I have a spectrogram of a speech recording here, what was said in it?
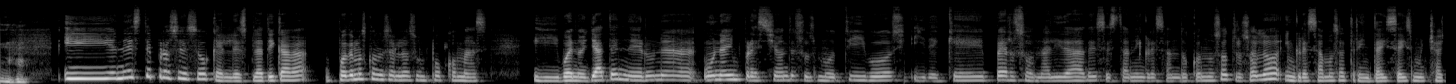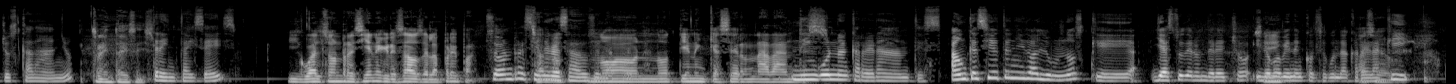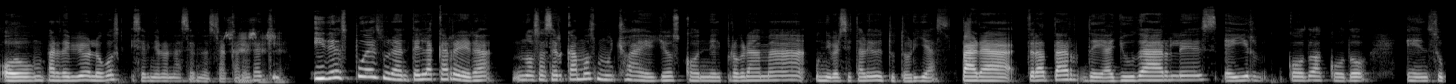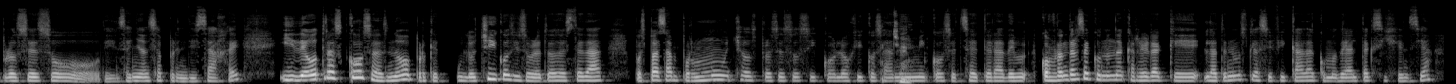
Y en este proceso que les platicaba, podemos conocerlos un poco más y bueno, ya tener una, una impresión de sus motivos y de qué personalidades están ingresando con nosotros. Solo ingresamos a 36 muchachos cada año. 36. 36. Igual son recién egresados de la prepa. Son recién egresados de la prepa. No tienen que hacer nada antes. Ninguna carrera antes. Aunque sí he tenido alumnos que ya estudiaron Derecho y luego vienen con segunda carrera aquí, o un par de biólogos y se vinieron a hacer nuestra carrera aquí. Y después, durante la carrera, nos acercamos mucho a ellos con el programa universitario de tutorías para tratar de ayudarles e ir codo a codo en su proceso de enseñanza-aprendizaje y de otras cosas, ¿no? Porque los chicos y sobre todo a esta edad, pues pasan por muchos procesos psicológicos, anímicos, etcétera, de confrontarse con una carrera que la tenemos clasificada como de alta exigencia.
